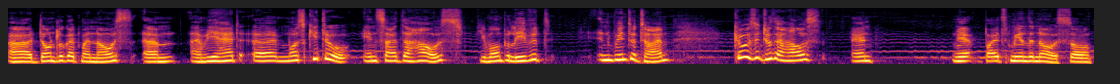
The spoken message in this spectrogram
Uh, don't look at my nose. Um, and we had a mosquito inside the house. You won't believe it. In wintertime, goes into the house and yeah, bites me in the nose. So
